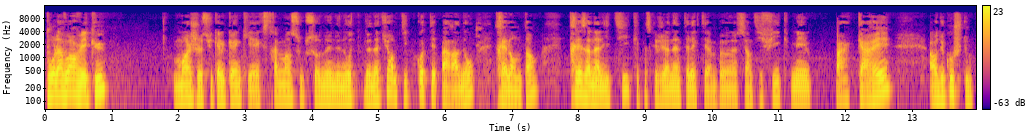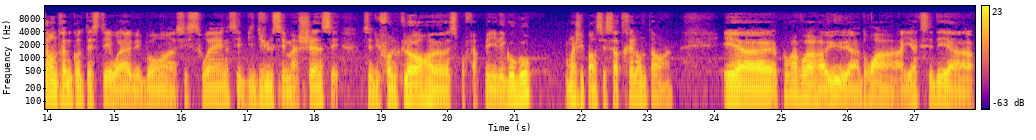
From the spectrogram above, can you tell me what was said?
pour l'avoir vécu, moi, je suis quelqu'un qui est extrêmement soupçonneux de, de nature, un petit côté parano, très longtemps, très analytique, parce que j'ai un intellect un peu scientifique, mais pas carré. Alors du coup, je suis tout le temps en train de contester, ouais, mais bon, euh, c'est soins, c'est bidule, c'est machin, c'est c'est du folklore, euh, c'est pour faire payer les gogos. Moi, j'ai pensé ça très longtemps. Hein. Et euh, pour avoir eu un droit à y accéder à,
